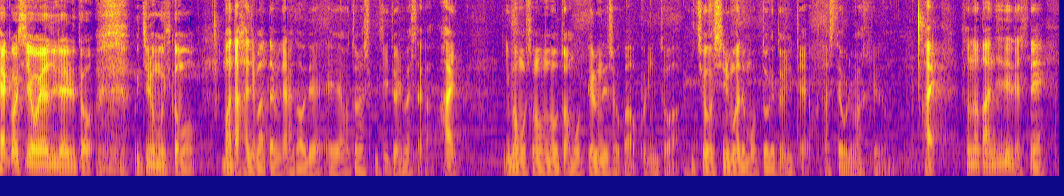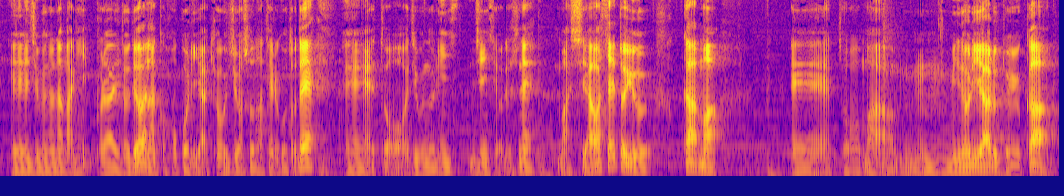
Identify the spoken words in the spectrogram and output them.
ややこしい親父がいるとうちの息子もまた始まったみたいな顔で、えー、おとなしく聞いておりましたがはい。今もそのノートは持ってるんでしょうか？プリントは。一応死ぬまで持っとけと言って渡しておりますけれども。はい。そんな感じでですね、えー、自分の中にプライドではなく誇りや矜持を育てることで、えーと、自分の人生をですね、まあ、幸せというかまあえーとまあ、実りあるというか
